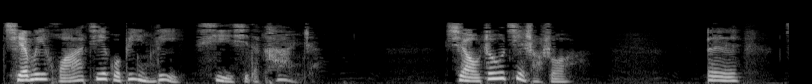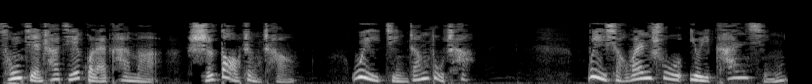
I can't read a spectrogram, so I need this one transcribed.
钱维华接过病历，细细的看着。小周介绍说：“呃，从检查结果来看嘛，食道正常，胃紧张度差。”胃小弯处有一龛形，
